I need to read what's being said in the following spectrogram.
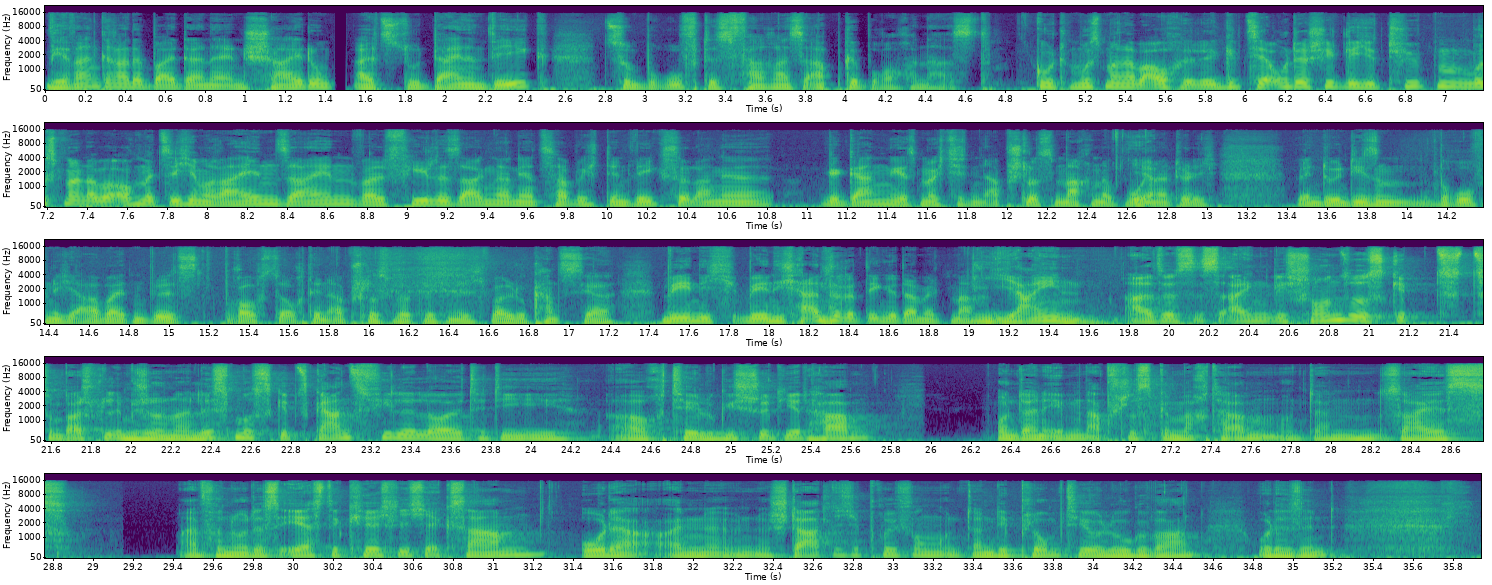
Wir waren gerade bei deiner Entscheidung, als du deinen Weg zum Beruf des Pfarrers abgebrochen hast. Gut, muss man aber auch, äh, gibt es ja unterschiedliche Typen, muss man aber auch mit sich im Reinen sein, weil viele sagen dann, jetzt habe ich den Weg so lange gegangen, jetzt möchte ich den Abschluss machen, obwohl ja. natürlich, wenn du in diesem Beruf nicht arbeiten willst, brauchst du auch den Abschluss wirklich nicht, weil du kannst ja wenig, wenig andere Dinge damit machen. Jein, also es ist eigentlich schon so, es gibt zum Beispiel im Journalismus gibt es ganz viele Leute, die auch Theologie studiert haben und dann eben einen Abschluss gemacht haben und dann sei es einfach nur das erste kirchliche Examen oder eine, eine staatliche Prüfung und dann Diplom-Theologe waren oder sind.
